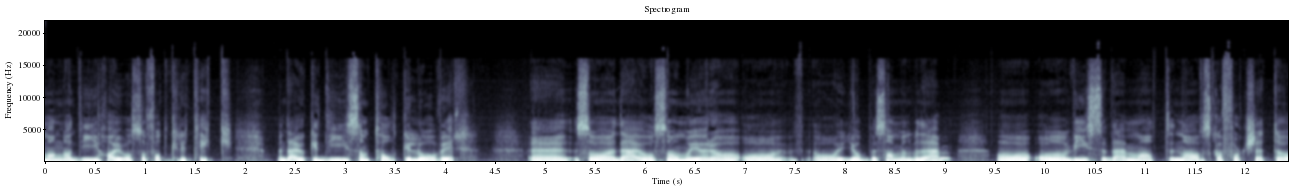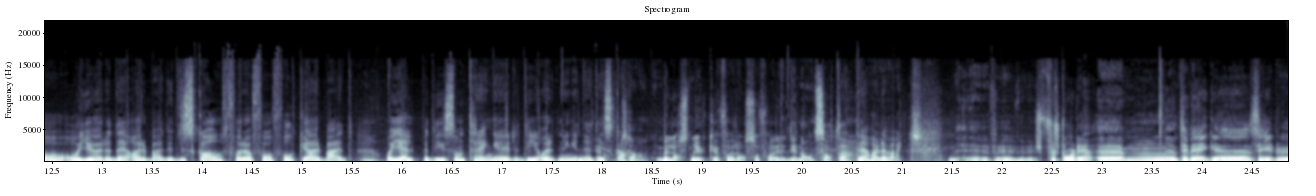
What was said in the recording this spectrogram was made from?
Mange av de har jo også fått kritikk, men det er jo ikke de som tolker lover. Eh, så det er jo også om å gjøre å, å, å jobbe sammen med dem. Og, og, vise dem at Nav skal fortsette å, å, gjøre det arbeidet de skal for å få folk i arbeid. Mm. Og hjelpe de som trenger de ordningene de skal ha. Belastende uke for, også for dine ansatte. Det har det vært. Eh, forstår det. Um, til VG sier du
